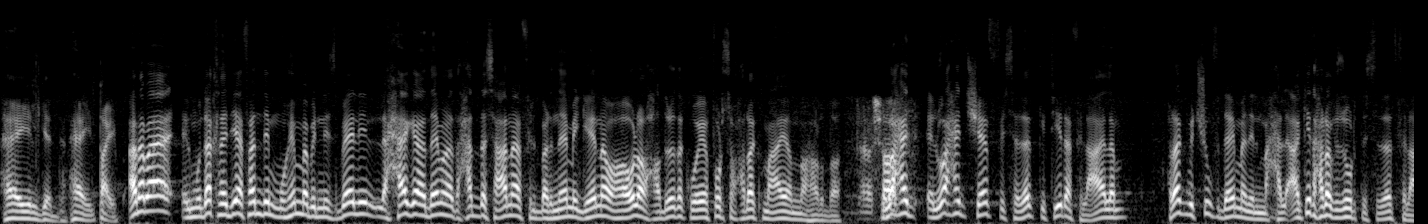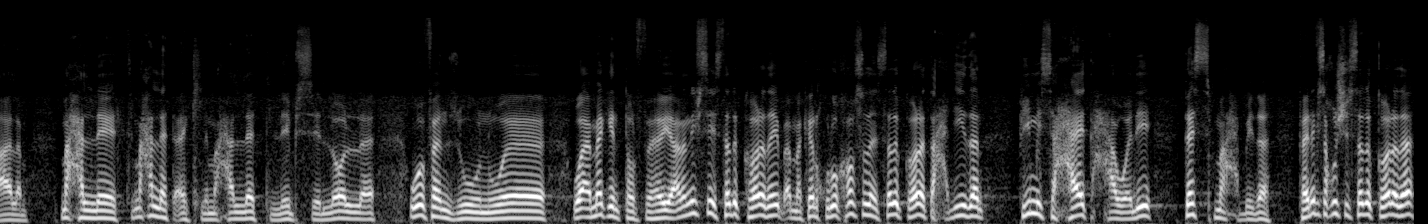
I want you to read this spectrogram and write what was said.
هايل جدا هايل. طيب أنا بقى المداخلة دي يا فندم مهمة بالنسبة لي لحاجة دايما اتحدث عنها في البرنامج هنا وهقولها لحضرتك وهي فرصة حضرتك معايا النهارده. الواحد الواحد شاف في استادات كتيرة في العالم. حضرتك بتشوف دايما المحل أكيد حضرتك زرت استادات في العالم. محلات محلات أكل محلات لبس اللي هو وفنزون و... وأماكن ترفيهية. أنا نفسي استاد القاهرة ده يبقى مكان خروج خاصة استاد القاهرة تحديدا في مساحات حواليه تسمح بده. فنفسي أخش استاد القاهرة ده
